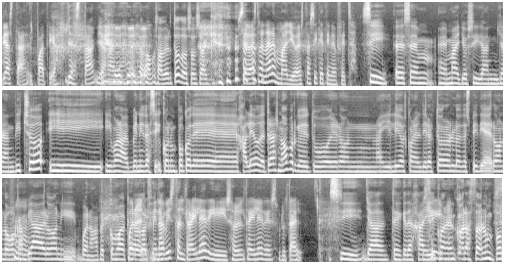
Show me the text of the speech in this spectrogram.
ya está, es Patria. ya está, ya, ya la vamos a ver todos, o sea que... Se va a estrenar en mayo, esta sí que tiene fecha. Sí, es en, en mayo, sí, ya, han- ya han dicho. Y, y bueno, ha venido así con un poco de jaleo detrás, ¿no? Porque tuvieron ahí líos con el director, lo despidieron, luego Hmm. cambiaron y bueno, a ver cómo ha quedado Bueno, al yo final. he visto el tráiler y solo el tráiler es brutal. Sí, ya te deja ahí Sí. con el corazón un poco,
